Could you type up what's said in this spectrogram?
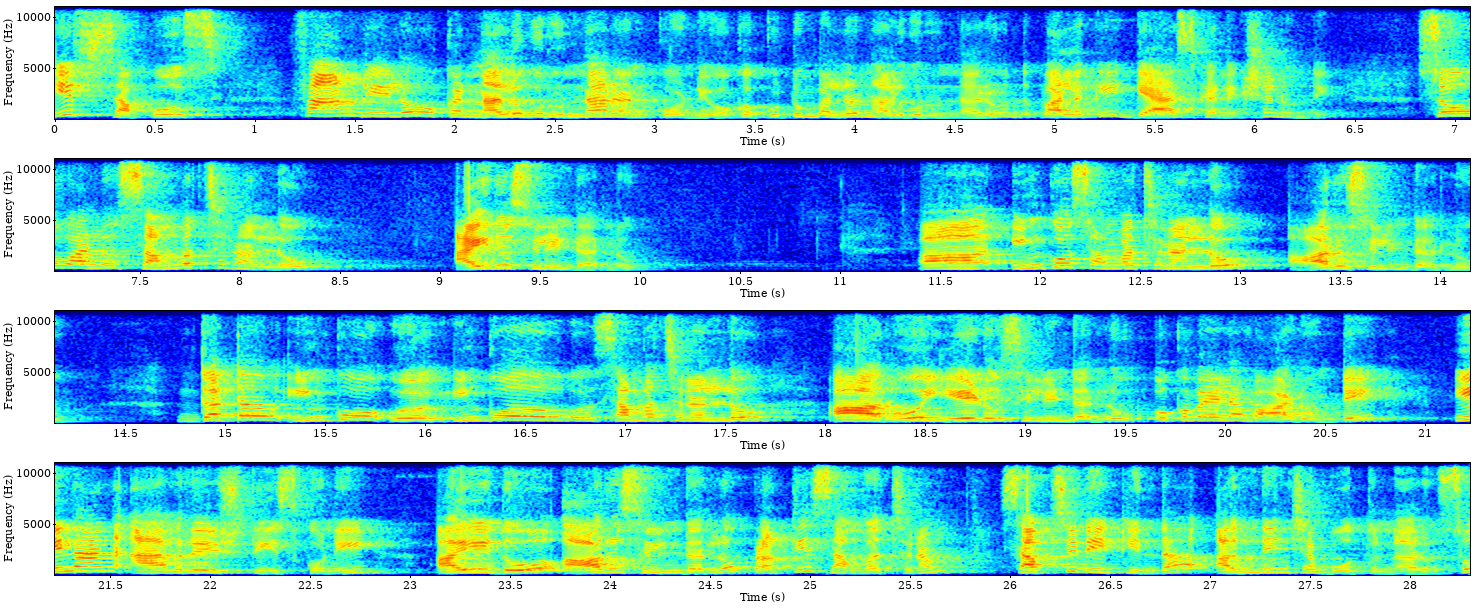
ఇఫ్ సపోజ్ ఫ్యామిలీలో ఒక నలుగురు ఉన్నారనుకోండి ఒక కుటుంబంలో నలుగురు ఉన్నారు వాళ్ళకి గ్యాస్ కనెక్షన్ ఉంది. సో వాళ్ళు సంవత్సరంలో ఐదు సిలిండర్లు ఇంకో సంవత్సరంలో ఆరు సిలిండర్లు గత ఇంకో ఇంకో సంవత్సరంలో ఆరో ఏడో సిలిండర్లు ఒకవేళ వాడుంటే ఇన్ అన్ యావరేజ్ తీసుకొని ఐదో ఆరు సిలిండర్లు ప్రతి సంవత్సరం సబ్సిడీ కింద అందించబోతున్నారు. సో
